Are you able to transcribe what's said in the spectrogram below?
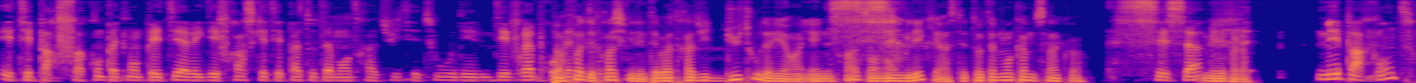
était parfois complètement pétée avec des phrases qui étaient pas totalement traduites et tout, des, des vrais problèmes. Parfois de des phrases qui n'étaient pas traduites du tout d'ailleurs. Il y a une phrase en anglais qui est restée totalement comme ça quoi. C'est ça. Mais voilà. Mais par contre,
